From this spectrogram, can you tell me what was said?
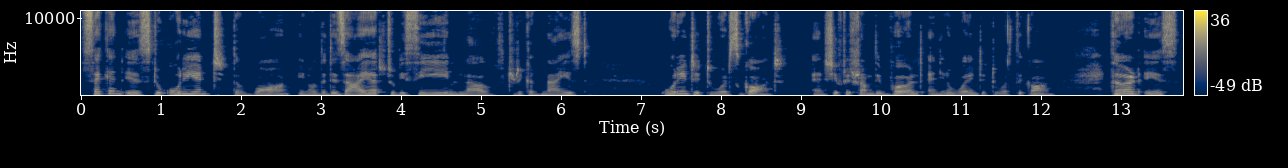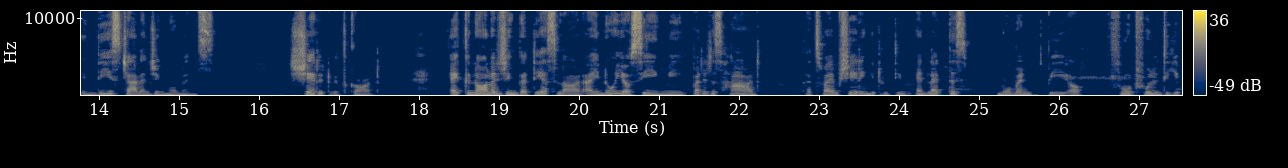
Second is to orient the want, you know, the desire to be seen, loved, recognized, oriented towards God and shifted from the world and, you know, oriented towards the God. Third is in these challenging moments, share it with God acknowledging that, yes, Lord, I know you're seeing me, but it is hard. That's why I'm sharing it with you. And let this moment be of fruitful, deep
